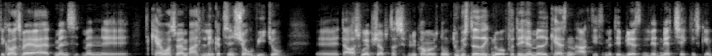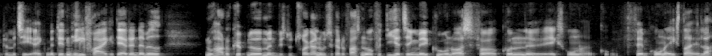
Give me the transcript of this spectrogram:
Det kan også være, at man, man øh, det kan jo også være, at man bare linker til en sjov video. Øh, der er også webshops, der selvfølgelig kommer med sådan nogle, du kan stadigvæk nå at få det her med i kassen-agtigt, men det bliver sådan lidt mere teknisk implementeret. Ikke? Men det er den helt frække, det er den der med, nu har du købt noget, men hvis du trykker nu, så kan du faktisk nå at få de her ting med i kurven også for kun øh, x kroner, 5 kroner ekstra, eller,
